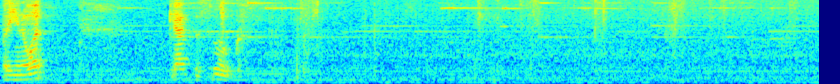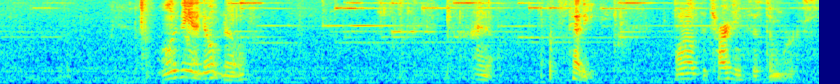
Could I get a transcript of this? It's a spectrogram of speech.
But you know what? Gas to smoke. Only thing I don't know, I know, Teddy, I don't know if the charging system works.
